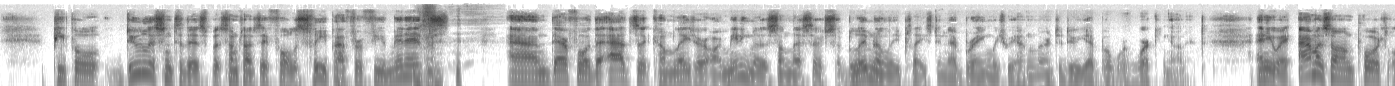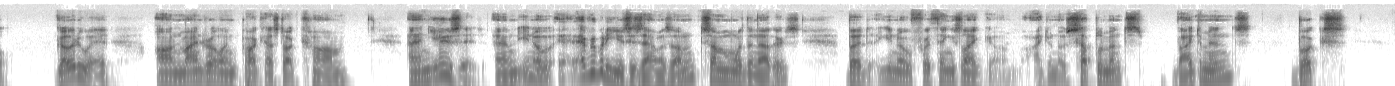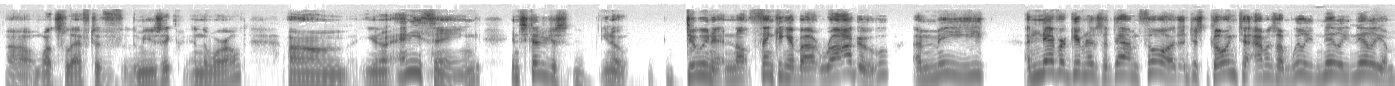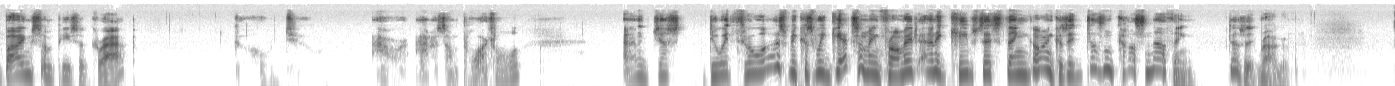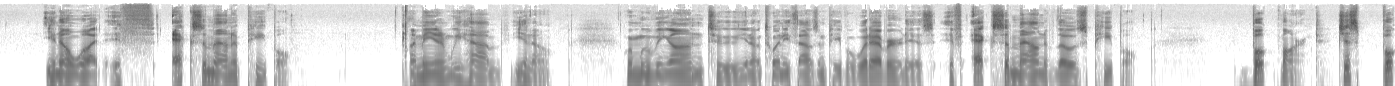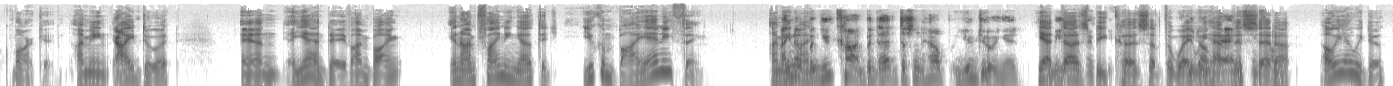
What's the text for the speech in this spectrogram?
people do listen to this, but sometimes they fall asleep after a few minutes. and therefore, the ads that come later are meaningless unless they're subliminally placed in their brain, which we haven't learned to do yet, but we're working on it. Anyway, Amazon portal, go to it on mindrollingpodcast.com and use it. And, you know, everybody uses Amazon, some more than others. But, you know, for things like, um, I don't know, supplements, vitamins, books, uh, what's left of the music in the world. Um, you know, anything instead of just you know doing it and not thinking about Raghu and me and never giving us a damn thought and just going to Amazon willy nilly nilly and buying some piece of crap. Go to our Amazon portal and just do it through us because we get something from it and it keeps this thing going because it doesn't cost nothing, does it, Raghu? you know what? If X amount of people, I mean, and we have, you know, we're moving on to, you know, 20,000 people, whatever it is. If X amount of those people bookmarked, just bookmark it. I mean, I do it. And yeah, Dave, I'm buying, you know, I'm finding out that you can buy anything. I mean, I know, I, but you can't. But that doesn't help you doing it. Yeah, it does because of the way we have this set up. Oh, yeah, we do.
